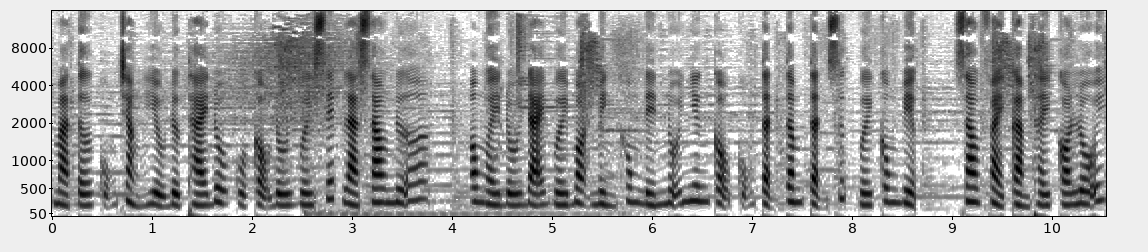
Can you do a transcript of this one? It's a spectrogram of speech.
mà tớ cũng chẳng hiểu được thái độ của cậu đối với sếp là sao nữa. Ông ấy đối đãi với bọn mình không đến nỗi nhưng cậu cũng tận tâm tận sức với công việc, sao phải cảm thấy có lỗi?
